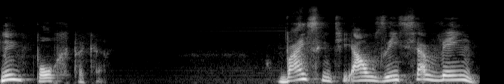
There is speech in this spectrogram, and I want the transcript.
Não importa, cara. Vai sentir, a ausência vem.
